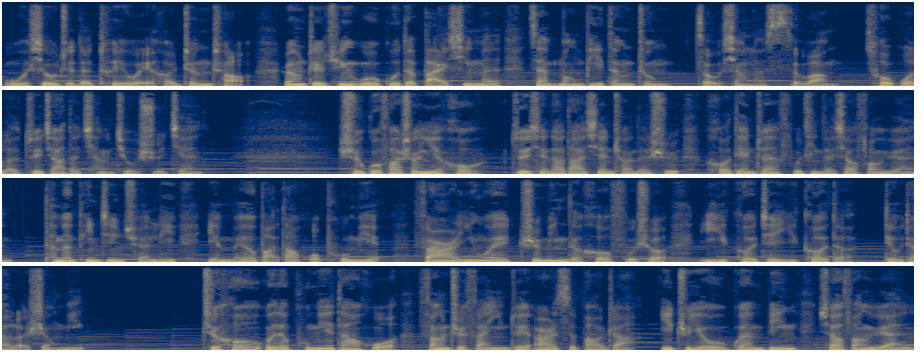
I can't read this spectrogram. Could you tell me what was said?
无休止的推诿和争吵，让这群无辜的百姓们在蒙蔽当中走向了死亡，错过了最佳的抢救时间。事故发生以后，最先到达现场的是核电站附近的消防员，他们拼尽全力也没有把大火扑灭，反而因为致命的核辐射，一个接一个的丢掉了生命。之后，为了扑灭大火，防止反应堆二次爆炸，一支由官兵、消防员、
